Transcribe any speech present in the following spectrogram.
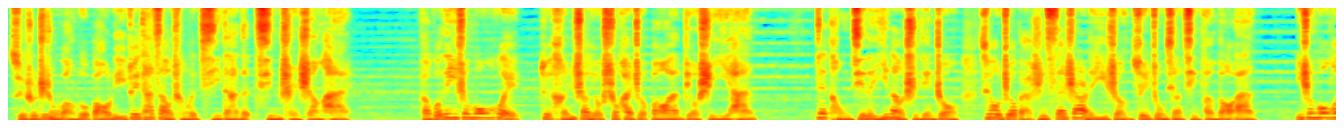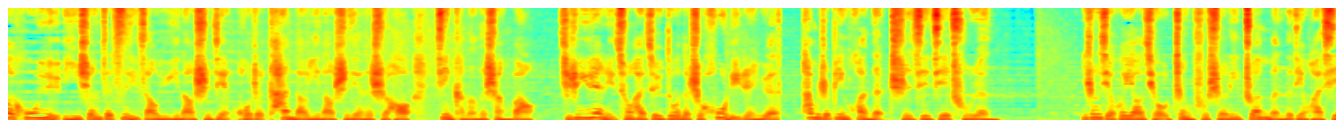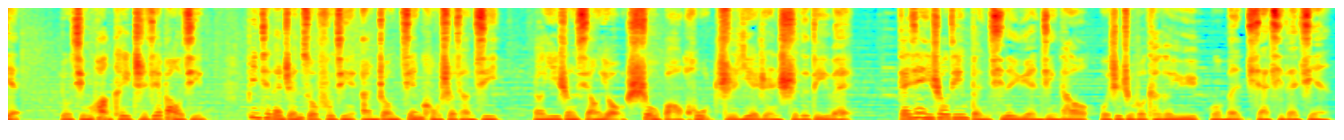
所以说，这种网络暴力对他造成了极大的精神伤害。法国的医生工会对很少有受害者报案表示遗憾。在统计的医闹事件中，最后只有百分之三十二的医生最终向警方报案。医生工会呼吁医生在自己遭遇医闹事件或者看到医闹事件的时候，尽可能的上报。其实医院里错害最多的是护理人员，他们是病患的直接接触人。医生协会要求政府设立专门的电话线，有情况可以直接报警。并且在诊所附近安装监控摄像机，让医生享有受保护职业人士的地位。感谢你收听本期的鱼眼镜头，我是主播可可鱼，我们下期再见。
